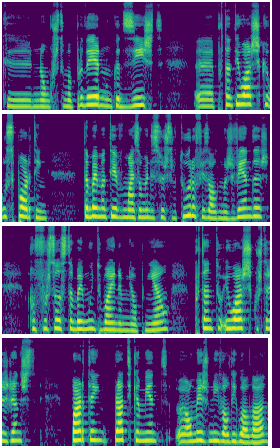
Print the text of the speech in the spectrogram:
que não costuma perder, nunca desiste. Uh, portanto, eu acho que o Sporting também manteve mais ou menos a sua estrutura, fez algumas vendas, reforçou-se também muito bem, na minha opinião. Portanto, eu acho que os três grandes partem praticamente eh, ao mesmo nível de igualdade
